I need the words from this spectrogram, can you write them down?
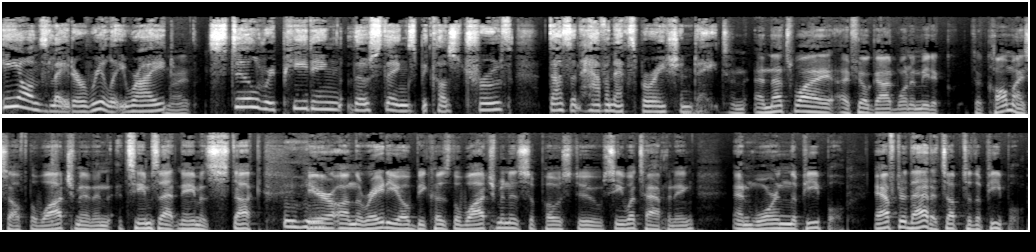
eons later, really, right? Right. Still repeating those things because truth doesn't have an expiration date. And, and that's why I feel God wanted me to to call myself the Watchman, and it seems that name is stuck mm-hmm. here on the radio because the Watchman is supposed to see what's happening and warn the people. After that, it's up to the people.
